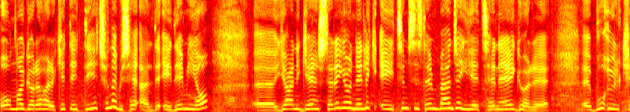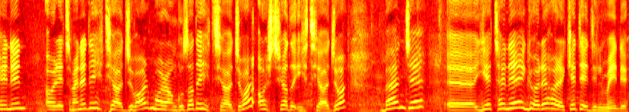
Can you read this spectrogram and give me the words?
ona göre hareket ettiği için de bir şey elde edemiyor. E, yani gençlere yönelik eğitim sistemi bence yeteneğe göre e, bu ülkenin öğretmene de ihtiyacı var, marangoza da ihtiyacı var, aşçıya da ihtiyacı var. Bence yeteneğe göre hareket edilmeli.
